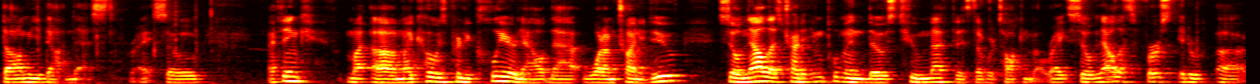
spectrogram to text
dummy.next, right? So I think my, uh, my code is pretty clear now that what I'm trying to do. So now let's try to implement those two methods that we're talking about, right? So now let's first uh,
